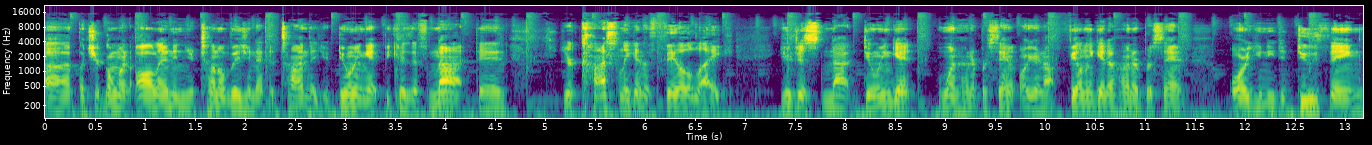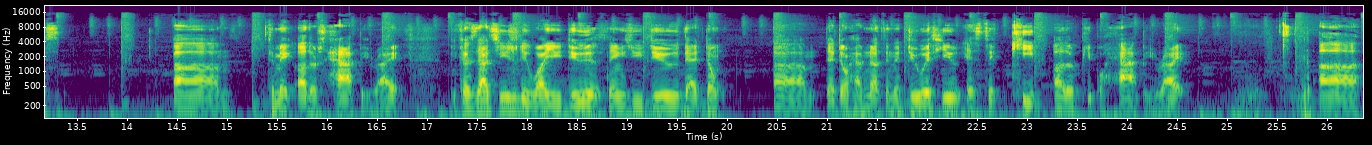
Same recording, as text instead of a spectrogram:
uh, but you're going all in in your tunnel vision at the time that you're doing it because if not, then you're constantly going to feel like you're just not doing it 100% or you're not feeling it 100% or you need to do things um, to make others happy, right? Because that's usually why you do the things you do that don't um, that don't have nothing to do with you is to keep other people happy, right? Uh,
